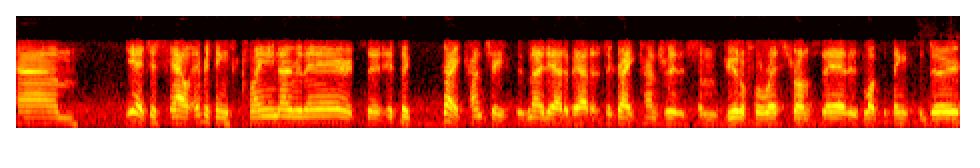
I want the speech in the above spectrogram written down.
um, yeah, just how everything's clean over there. It's a it's a great country. There's no doubt about it. It's a great country. There's some beautiful restaurants there. There's lots of things to do.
